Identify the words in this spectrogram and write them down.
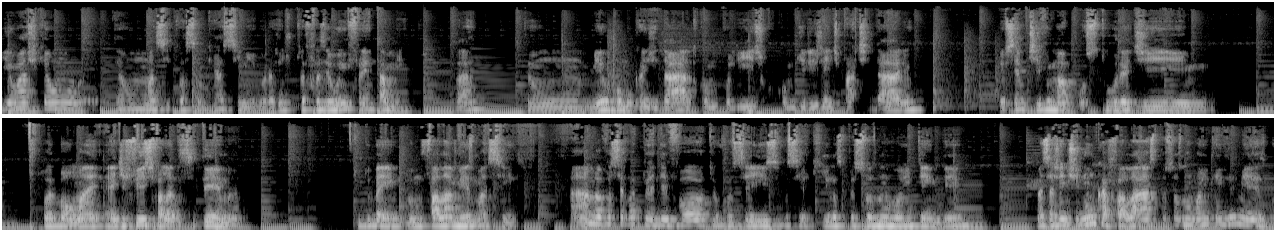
e eu acho que é, um, é uma situação que é assim, agora a gente precisa fazer o enfrentamento, tá? Então, eu como candidato, como político, como dirigente partidário, eu sempre tive uma postura de bom, é, é difícil falar desse tema? Tudo bem, vamos falar mesmo assim. Ah, mas você vai perder voto, você isso, você aquilo, as pessoas não vão entender. Mas se a gente nunca falar, as pessoas não vão entender mesmo.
